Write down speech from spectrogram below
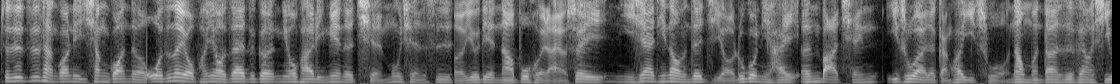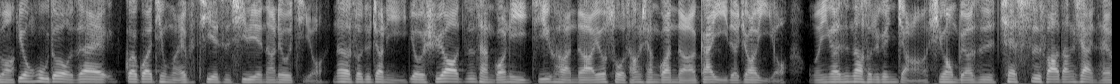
就是资产管理相关的。我真的有朋友在这个牛排里面的钱，目前是呃有点拿不回来了。所以你现在听到我们这集哦，如果你还能把钱移出来的，赶快移出哦。那我们当然是非常希望用户都有在乖乖听我们 FTS 系列那六集哦。那个时候就叫你有需要资产管理集团的啊，有锁仓相关的啊，该移的就要移哦。我们应该是那时候就跟你讲了，希望不要是现在事发当下你才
